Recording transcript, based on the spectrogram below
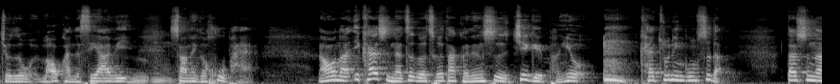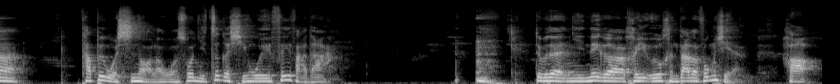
就是我老款的 CRV，上了一个沪牌。然后呢，一开始呢，这个车他可能是借给朋友 开租赁公司的，但是呢，他被我洗脑了。我说你这个行为非法的，对不对？你那个很有有很大的风险。好，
